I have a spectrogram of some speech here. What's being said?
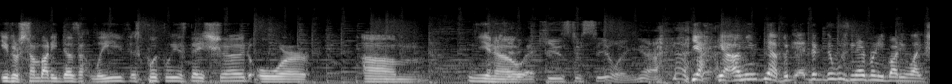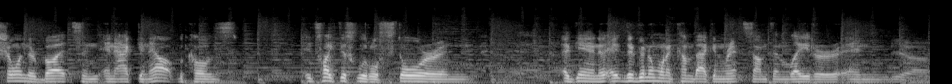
either somebody doesn't leave as quickly as they should, or, um, you know, Getting accused of stealing. Yeah. yeah, yeah. I mean, yeah, but there was never anybody like showing their butts and, and acting out because it's like this little store and again, eh, they're going to want to come back and rent something later. And yeah.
